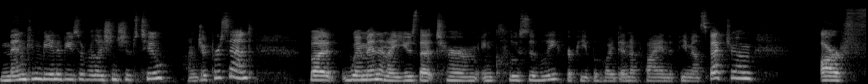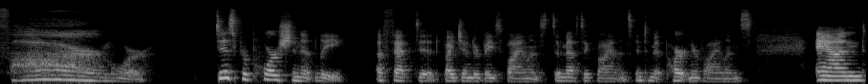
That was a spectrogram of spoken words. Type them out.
men can be in abusive relationships too, 100%. But women, and I use that term inclusively for people who identify in the female spectrum, are far more disproportionately affected by gender based violence, domestic violence, intimate partner violence. And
